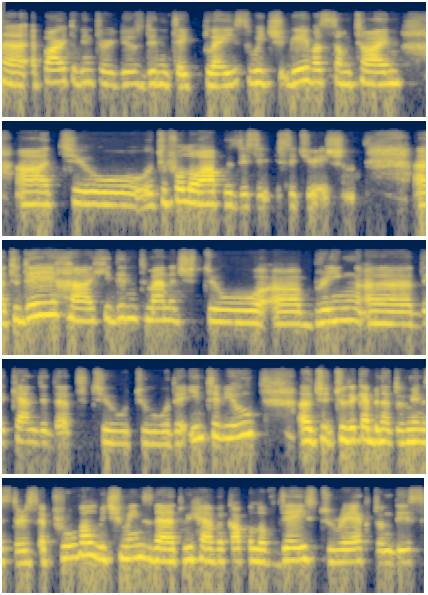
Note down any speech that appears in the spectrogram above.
uh, a part of interviews didn't take place, which gave us some time uh, to, to follow up with this situation. Uh, today, uh, he didn't manage to uh, bring uh, the candidate to, to the interview, to, to the Cabinet of Ministers approval, which means that we have a couple of days to react on this,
